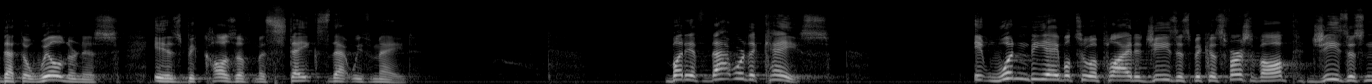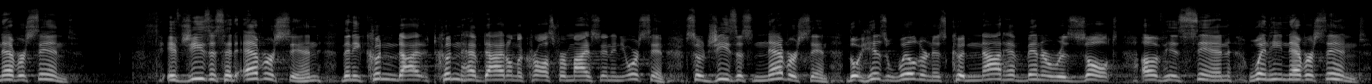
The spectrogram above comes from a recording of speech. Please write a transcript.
that the wilderness is because of mistakes that we've made. But if that were the case, it wouldn't be able to apply to Jesus because, first of all, Jesus never sinned. If Jesus had ever sinned, then he couldn't, die, couldn't have died on the cross for my sin and your sin. So Jesus never sinned. Though his wilderness could not have been a result of his sin when he never sinned.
